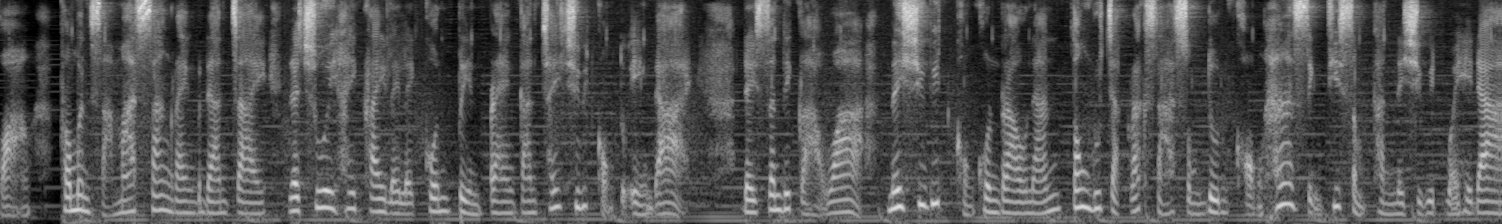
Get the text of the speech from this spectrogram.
ขวาง เพราะมันสามารถสร้างแรงบันดาลใจ และช่วยให้ใครหลาย ๆ คนเปลี่ยนแปลงการใช้ชีวิตของตัวเองได้ ไดสันได้กล่าวว่า ในชีวิตของคนเรานั้นต้องรู้จักรักษาสมดุลของ 5 สิ่งที่สำคัญในชีวิตไว้ให้ได้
